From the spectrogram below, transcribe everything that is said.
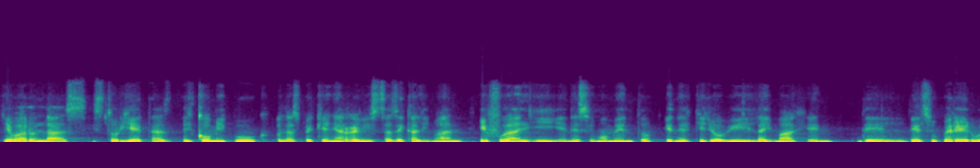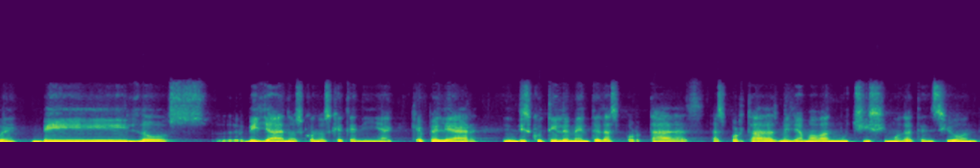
llevaron las historietas del comic book o las pequeñas revistas de Calimán y fue allí, en ese momento, en el que yo vi la imagen del, del superhéroe, vi los villanos con los que tenía que pelear indiscutiblemente las portadas. Las portadas me llamaban muchísimo la atención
